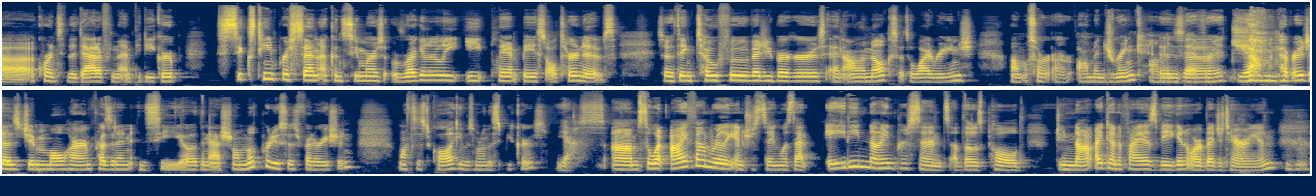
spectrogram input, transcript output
uh, according to the data from the NPD group, 16% of consumers regularly eat plant based alternatives. So think tofu, veggie burgers, and almond milk. So it's a wide range. Um, sorry, or almond drink. Almond is, uh, beverage. yeah, almond beverage, as Jim Mulhern, president and CEO of the National Milk Producers Federation, wants us to call it. He was one of the speakers. Yes. Um, so what I found really interesting was that 89% of those polled do not identify as vegan or vegetarian. Mhm.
